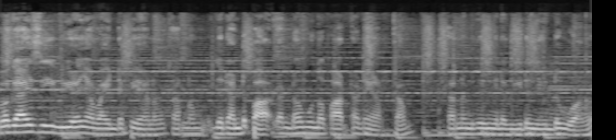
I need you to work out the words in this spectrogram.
അപ്പോൾ ഗായ്സ് ഈ വീഡിയോ ഞാൻ വൈൻഡപ്പ് ചെയ്യണം. കാരണം ഇത് രണ്ട് പാ രണ്ടോ മൂന്നോ പാർട്ടായിട്ട് ഇറക്കാം. കാരണം ഇത് ഇങ്ങനെ വീഡിയോ നീണ്ടു പോവാണ്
